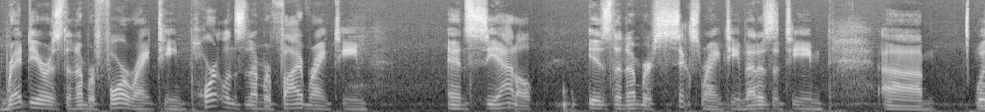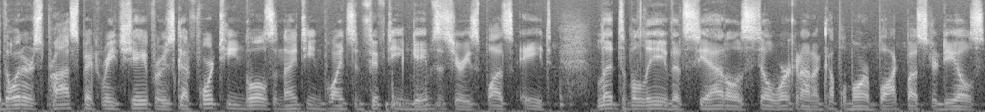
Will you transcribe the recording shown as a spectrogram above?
Red Deer is the number four ranked team. Portland's the number five ranked team. And Seattle is the number six ranked team. That is the team. Um, with Oilers prospect Reid Schaefer, who's got 14 goals and 19 points in 15 games this year. He's plus eight. Led to believe that Seattle is still working on a couple more blockbuster deals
